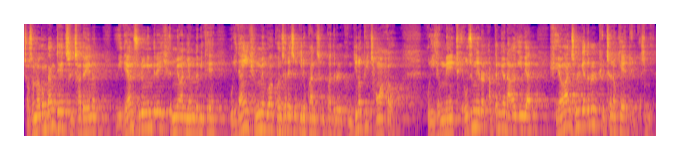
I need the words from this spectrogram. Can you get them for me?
조선노동당 제7차 대회는 위대한 수령님들의 현명한 영도 밑에 우리 당이 혁명과 건설에서 이룩한 성과들을 긍지 높이 정화하고 우리 혁명의 최후 승리를 앞당겨 나가기 위한 휘영한 설계들을 펼쳐놓게 될 것입니다.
